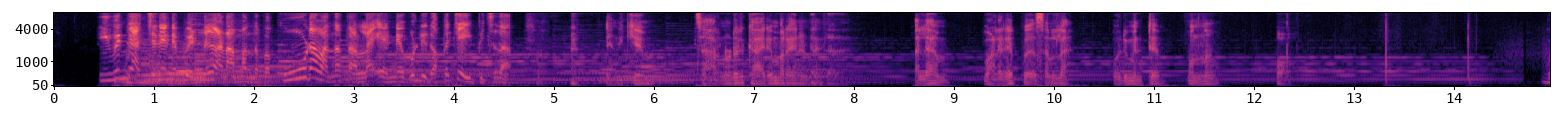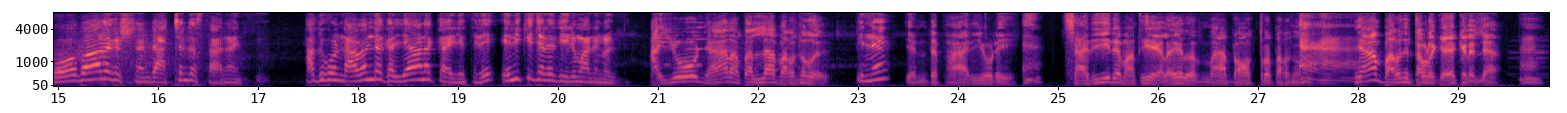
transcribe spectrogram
ഇവന്റെ അച്ഛൻ എന്നെ പെണ്ണ് കാണാൻ വന്നപ്പോ കൂടെ വന്ന തള്ള എന്നെ കൊണ്ട് ഇതൊക്കെ ചെയ്യിപ്പിച്ചതാ. എനിക്ക് സാറിനോടൊരു കാര്യം പറയാനുണ്ട്? അല്ല വളരെ പേഴ്സണലാ ഒരു മിനിറ്റ് ഒന്ന് ഓ ഗോപാലകൃഷ്ണന്റെ അച്ഛന്റെ സ്ഥാനം എനിക്ക് അതുകൊണ്ട് അവന്റെ കല്യാണ കാര്യത്തിൽ എനിക്ക് ചില തീരുമാനങ്ങളുണ്ട്. അയ്യോ ഞാൻ അതല്ല പറഞ്ഞത്. പിന്നെ? എന്റെ ഭാര്യയോടെ ശരീരം അധികം ഇളയതെന്നാ ഡോക്ടർ പറഞ്ഞു. ഞാൻ പറഞ്ഞിട്ട് അവൾ കേൾക്കണില്ല.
